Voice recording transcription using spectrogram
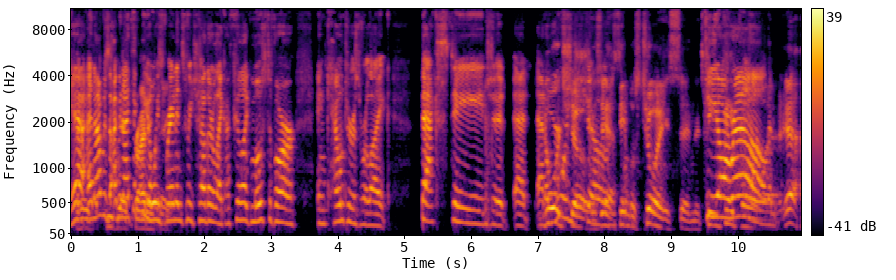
Yeah, It was and I was I mean I think Friday we always thing. ran into each other like I feel like most of our encounters were like backstage at at, at award, award shows, shows. yeah, People's Choice and the TRL and- yeah,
